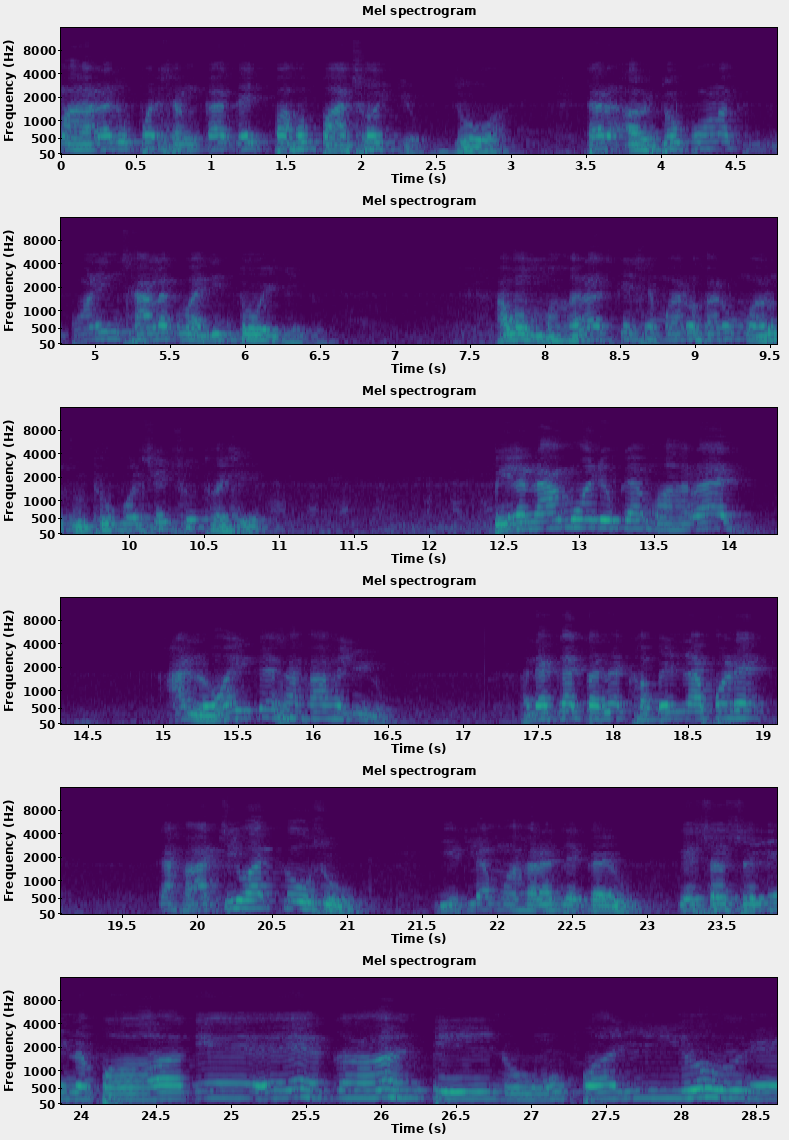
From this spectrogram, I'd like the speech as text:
મહારાજ ઉપર શંકા ગઈ પાછો પાછો જ ગયો, જોવા. તાર અડધો પોણક પાણીની છાલક વાજીને તોય ગયો આવો મહારાજ કહે છે, મારું સારું મારું જૂઠું પડશે, શું થશે? પેલા ના માન્યું કે મહારાજ આ લોહી કે છે હલીનું અને કે તને ખબર ના પડે કે સાચી વાત કહું છું. એટલે મહારાજે કહ્યું કે સસલીન પગે ઘંટીનું પડ્યું રે.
